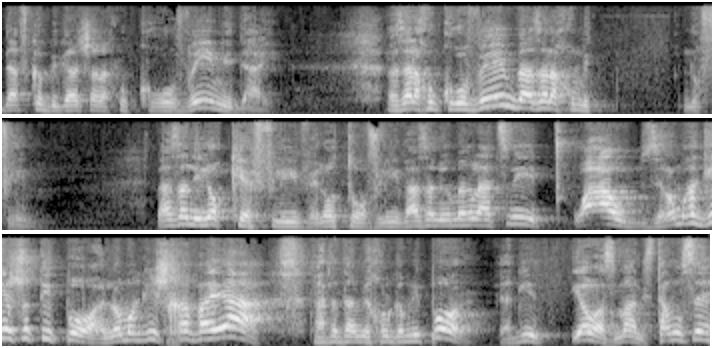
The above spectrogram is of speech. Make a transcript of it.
דווקא בגלל שאנחנו קרובים מדי. ואז אנחנו קרובים ואז אנחנו נופלים. ואז אני לא כיף לי ולא טוב לי, ואז אני אומר לעצמי, וואו, זה לא מרגש אותי פה, אני לא מרגיש חוויה. ואז אדם יכול גם ליפול, להגיד, יואו, אז מה, אני סתם עושה?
